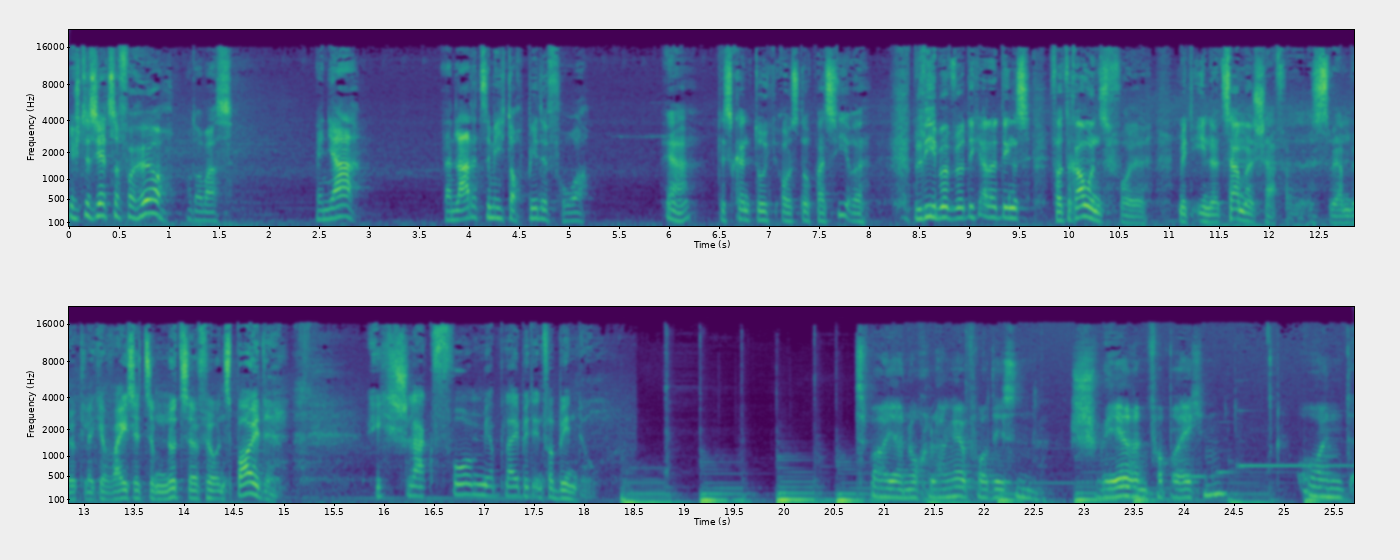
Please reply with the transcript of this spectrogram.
Ist das jetzt ein Verhör oder was? Wenn ja, dann ladet Sie mich doch bitte vor. Ja, das kann durchaus noch passieren. Lieber würde ich allerdings vertrauensvoll mit Ihnen zusammenschaffen. Es wäre möglicherweise zum Nutzer für uns beide. Ich schlag vor, mir bleibet in Verbindung. Es war ja noch lange vor diesen schweren Verbrechen und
